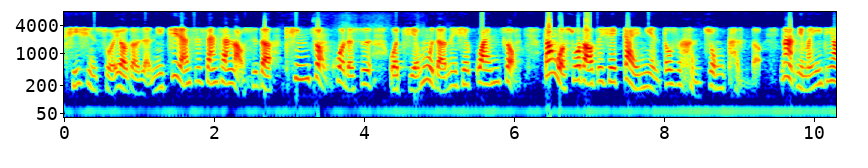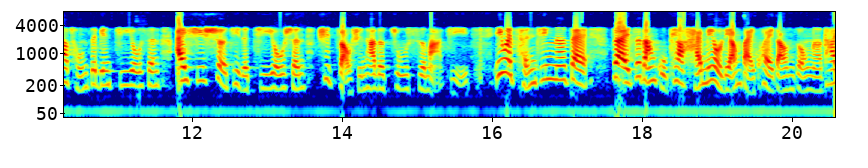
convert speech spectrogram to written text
提醒所有的人，你既然是珊珊老师的听众，或者是我节目的那些观众。当我说到这些概念都是很中肯的，那你们一定要从这边绩优生 IC 设计的绩优生去找寻它的蛛丝马迹，因为曾经呢，在在这档股票还没有两百块当中呢，它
